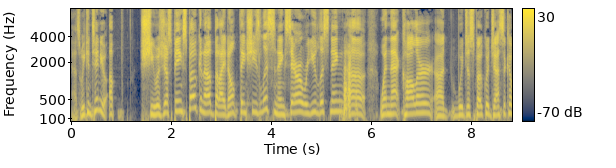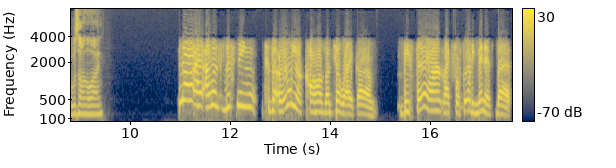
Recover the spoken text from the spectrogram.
as we continue up. She was just being spoken of, but I don't think she's listening. Sarah, were you listening uh, when that caller uh, we just spoke with, Jessica, was on the line? No, I, I was listening to the earlier calls until like um before, like for 40 minutes, but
